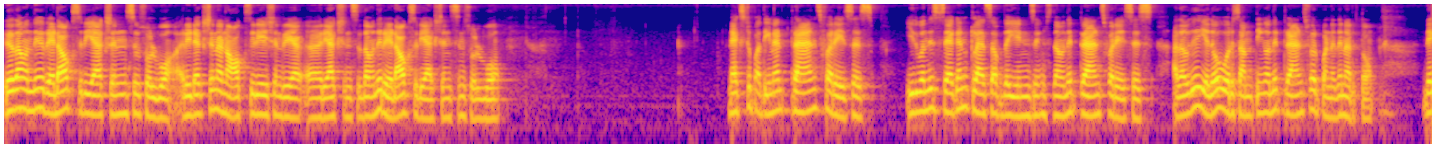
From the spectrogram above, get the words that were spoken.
இதை தான் வந்து ரெடாக்ஸ் ரியாக்ஷன்ஸ் சொல்வோம். ரிடக்ஷன் அண்ட் ஆக்சிடேஷன் ரியா ரியாக்ஷன்ஸ் இதை வந்து ரெடாக்ஸ் ரியாக்ஷன்ஸ்னு சொல்வோம். நெக்ஸ்ட்டு பார்த்தீங்கன்னா டிரான்ஸ்ஃபரேசஸ் இது வந்து second class of the enzymes தான் வந்து டிரான்ஸ்ஃபரேசஸ் அதாவது ஏதோ ஒரு சம்திங்கை வந்து டிரான்ஸ்ஃபர் பண்ணுதுன்னு அர்த்தம். They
